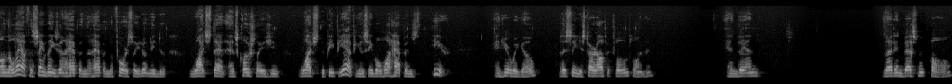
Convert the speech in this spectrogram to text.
on the left, the same thing's going to happen that happened before, so you don't need to watch that as closely as you watch the PPF. You can see, well, what happens here? And here we go. Let's see, you start off at full employment, and then let investment fall.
